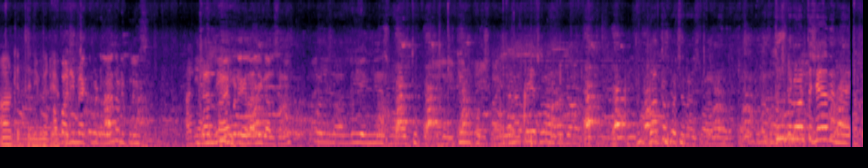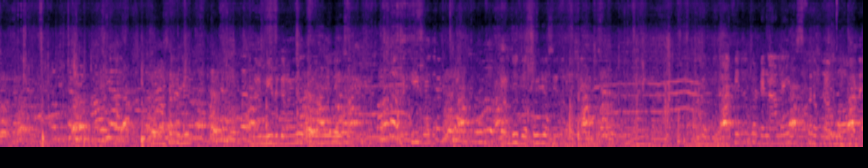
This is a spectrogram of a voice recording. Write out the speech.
ਔਰ ਕਿਤੇ ਨਹੀਂ ਮਿਲਿਆ। ਭਾਜੀ ਮੈਂ ਇੱਕ ਮਿੰਟ ਲਾਂ ਤੁਹਾਡੀ ਪਲੀਜ਼ ਹਾਂਜੀ ਲਾਲੀ ਮਿੰਟ ਲਾਲੀ ਗੱਲ ਸੁਣੋ। ਉਹ ਲਾਲੀ ਇੰਨੇ ਸਵਾਲ ਤੂੰ ਪੁੱਛਦੀ ਕਿਉਂ ਪੁੱਛਦਾ ਇਹਨਾਂ ਤੇ ਇਹ ਸਵਾਲ ਦਾ ਜਵਾਬ ਵੱਧ ਪੁੱਛਦਾ ਸਵਾਲ ਤੂੰ ਬਲਵੰਤ ਸ਼ਾਹ ਦਿੰਦਾ ਮੈਂ ਉਮੀਦ ਕਰਾਂਗਾ ਤੁਹਾਨੂੰ ਨਹੀਂ ਕੀ ਫਾਇਦਾ? ਜਲਦੀ ਦੱਸੋ ਜੀ ਅਸੀਂ ਤਾਂ ਨਸ਼ੇ ਬਾਕੀ ਤਾਂ ਤੁਹਾਡੇ ਨਾਲ ਹੈ ਇਸ ਪਰ ਕੰਮ ਤੁਹਾਡੇ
